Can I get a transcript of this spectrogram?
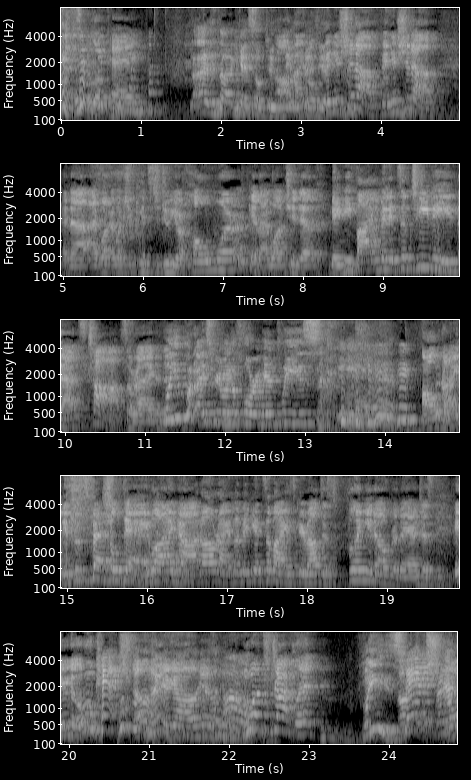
That's still okay. I, I guess I'll do All the right, well, finish it up. Finish it up. And uh, I want I want you kids to do your homework, and I want you to maybe five minutes of TV. That's tops, all right. And Will you put ice cream on the floor again, please? Yeah. All right, it's a special day. Why not? All right, let me get some ice cream. I'll just fling it over there. and Just here you go. Oh, catch! Oh, there you go. Here's who wants chocolate? Please. Catch! Oh,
